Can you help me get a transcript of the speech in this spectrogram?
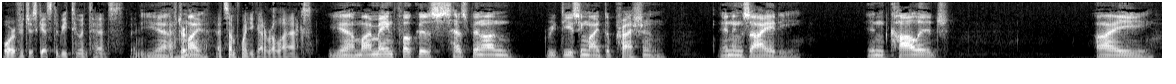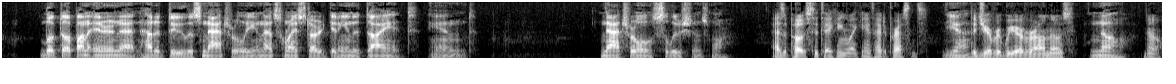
or if it just gets to be too intense, then Yeah, after my- at some point you got to relax. Yeah, my main focus has been on reducing my depression and anxiety. In college, I looked up on the internet how to do this naturally, and that's when I started getting into diet and natural solutions more. As opposed to taking like antidepressants. Yeah. Did you ever? Were you ever on those? No. No.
